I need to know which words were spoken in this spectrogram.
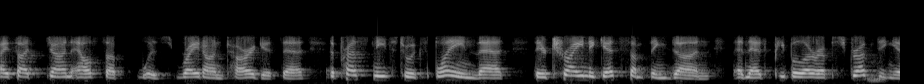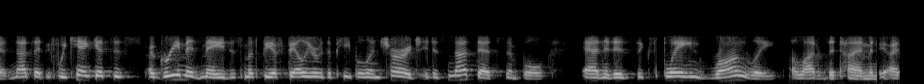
I thought Jon Allsop was right on target that the press needs to explain that they're trying to get something done and that people are obstructing it. Not that if we can't get this agreement made, this must be a failure of the people in charge. It is not that simple, and it is explained wrongly a lot of the time, and I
